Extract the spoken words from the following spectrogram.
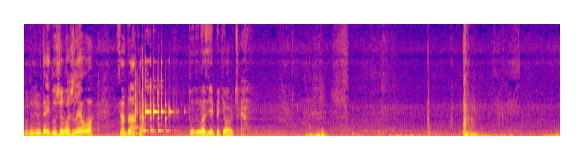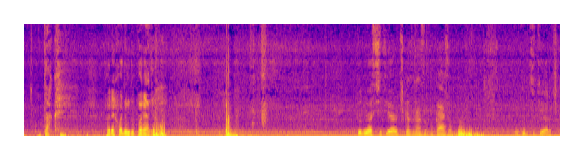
Бо для людей дуже важливо ця дата. Тут у нас є п'ятерочка. Так, переходимо до переду. Тут у нас четверочка, зразу покажу. І тут четверочка.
